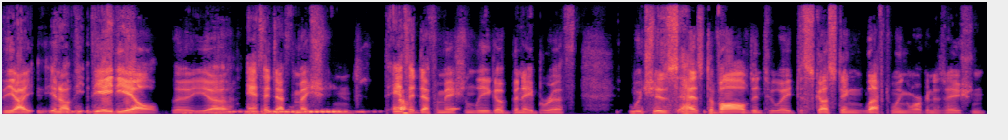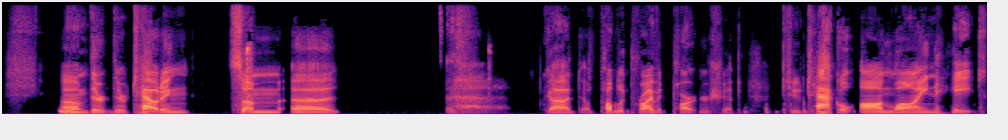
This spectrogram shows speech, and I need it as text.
the, you know the, the ADL, the uh, Anti Defamation Anti Defamation League of B'nai B'rith, which is has devolved into a disgusting left wing organization. Um, they're they're touting some uh, God a public private partnership to tackle online hate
